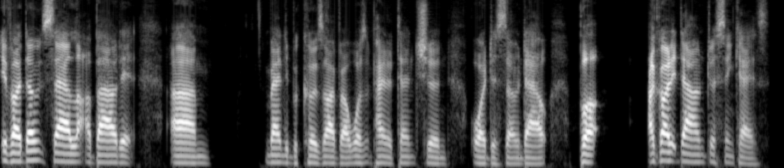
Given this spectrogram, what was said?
if I don't say a lot about it, um, mainly because either I wasn't paying attention or I just zoned out. But I got it down just in case.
